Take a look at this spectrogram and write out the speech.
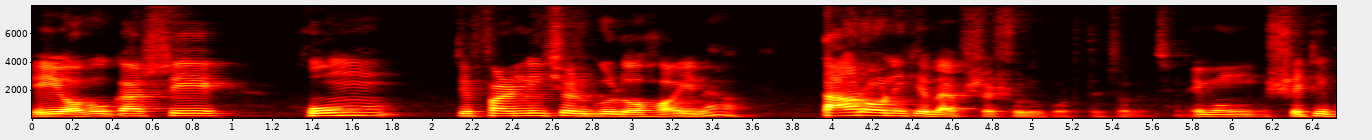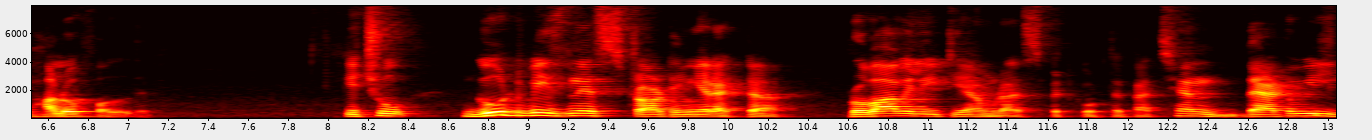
এই অবকাশে হোম যে ফার্নিচারগুলো হয় না, তার অনেকে ব্যবসা শুরু করতে চলেছেন এবং সেটি ভালো ফল দেবে। কিছু গুড বিজনেস স্টার্টিংয়ের একটা প্রবাবিলিটি আমরা এক্সপেক্ট করতে পারছি and that will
